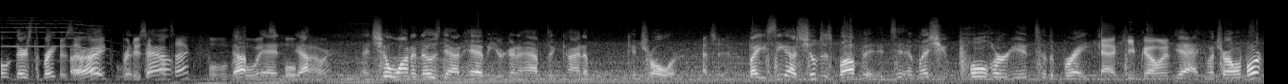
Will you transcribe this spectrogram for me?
Oh, there's the break. There's All right, break. Reduce down. Full Yep, wings. and- Full yep. power. And she'll want to nose down heavy. You're going to have to kind of control her. Gotcha. But you see how she'll just buffet until, unless you pull her into the break. Yeah, keep going. Yeah, you want to try one more?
